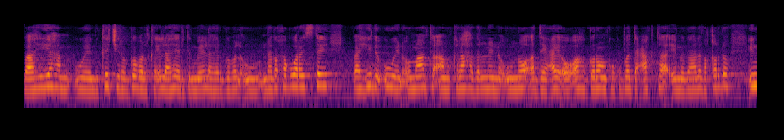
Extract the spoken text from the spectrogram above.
baahiyaha weyn ka jira gobolka ilaa heer degme ilaa heer gobol uu naga xog waraystay. Baahida u weyn oo maanta aanu kala hadalnayna uu noo adeecay oo ah garoonka kubadda cagta ee magaalada qardho in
